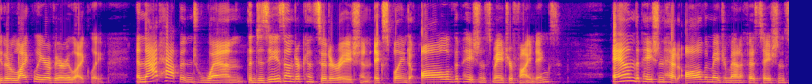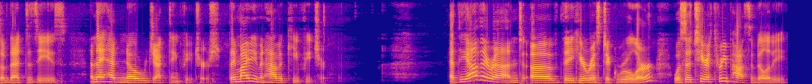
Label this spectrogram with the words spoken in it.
either likely or very likely. And that happened when the disease under consideration explained all of the patient's major findings, and the patient had all the major manifestations of that disease, and they had no rejecting features. They might even have a key feature. At the other end of the heuristic ruler was a tier three possibility,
